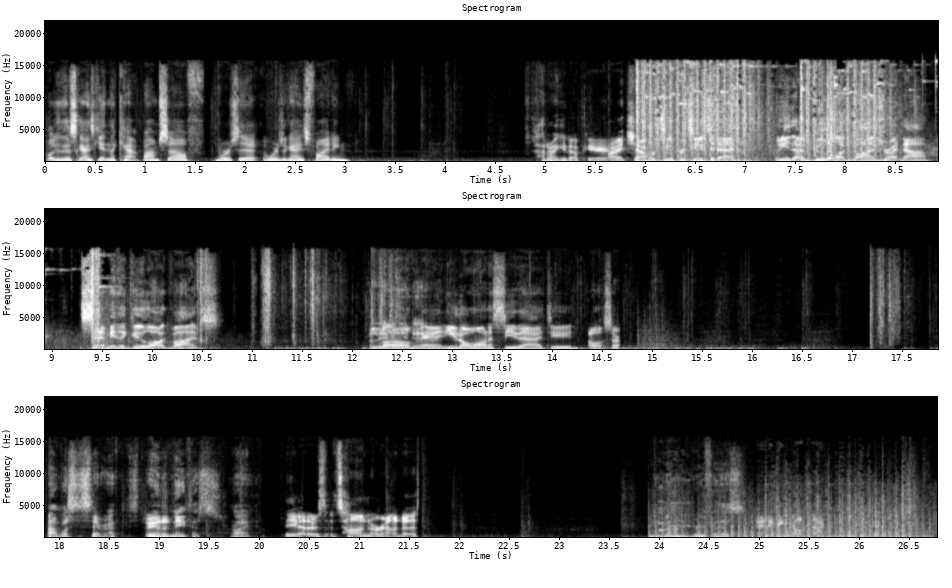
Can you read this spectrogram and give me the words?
Look at this guy's getting the cat by himself. Where's the Where's the guy's fighting? How do I get up here? All right, chat. We're two for two today. We need that gulag vibes right now. Send me the gulag vibes. Believe Oh you, man, you don't want to see that, dude. Oh, sorry. Right, what's the sit rep? It's three underneath us. Right. Yeah, there's a ton around us. How do you get on the roof of this? Enemy contact.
